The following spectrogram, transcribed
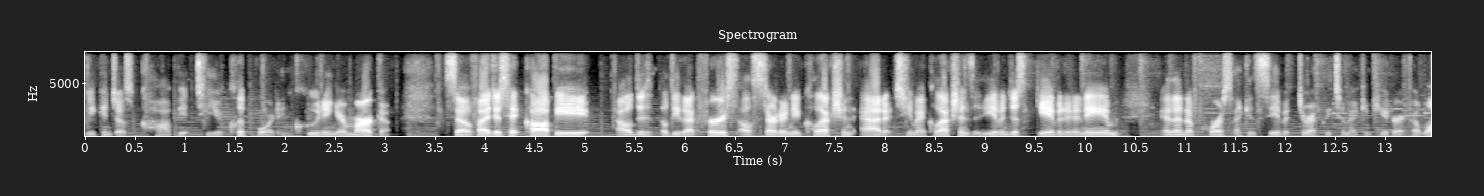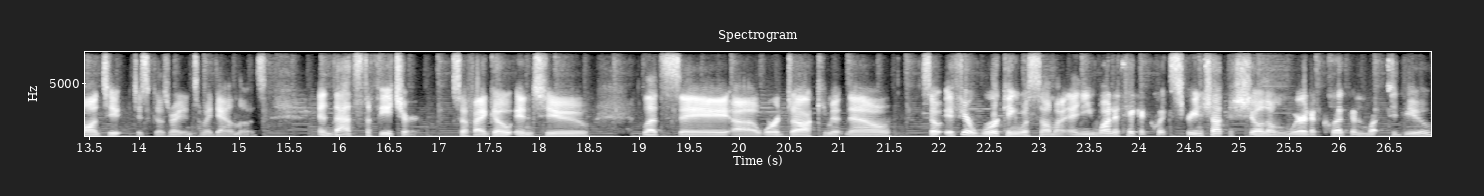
you can just copy it to your clipboard, including your markup. So if I just hit copy, I'll just I'll do that first. I'll start a new collection, add it to my collections, and even just gave it a name. And then of course I can save it directly to my computer if I want to. It just goes right into my downloads. And that's the feature. So if I go into, let's say, a Word document now. So if you're working with someone and you want to take a quick screenshot to show them where to click and what to do,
